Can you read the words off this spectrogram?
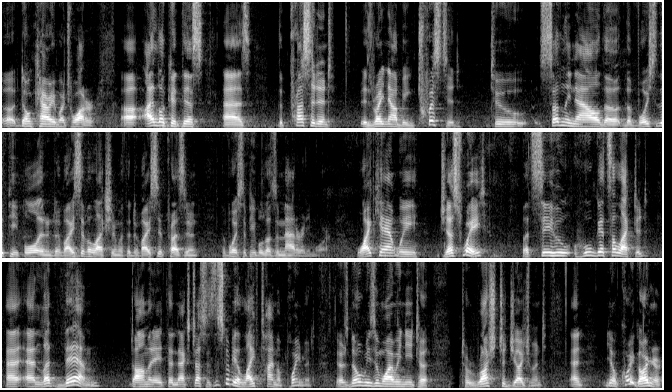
uh, don't carry much water. Uh, I look at this as the precedent is right now being twisted to suddenly now the, the voice of the people in a divisive election with a divisive president, the voice of the people doesn't matter anymore. Why can't we just wait? Let's see who, who gets elected and, and let them dominate the next justice. This is going to be a lifetime appointment. There's no reason why we need to, to rush to judgment. And, you know, Cory Gardner,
